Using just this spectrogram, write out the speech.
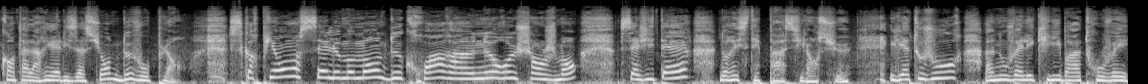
quant à la réalisation de vos plans. Scorpion, c'est le moment de croire à un heureux changement. Sagittaire, ne restez pas silencieux. Il y a toujours un nouvel équilibre à trouver.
